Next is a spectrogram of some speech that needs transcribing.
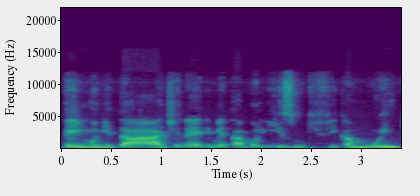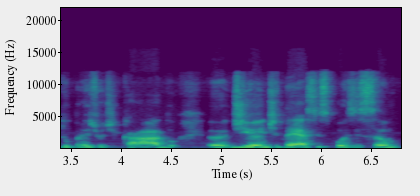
de imunidade, né, de metabolismo que fica muito prejudicado uh, diante dessa exposição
